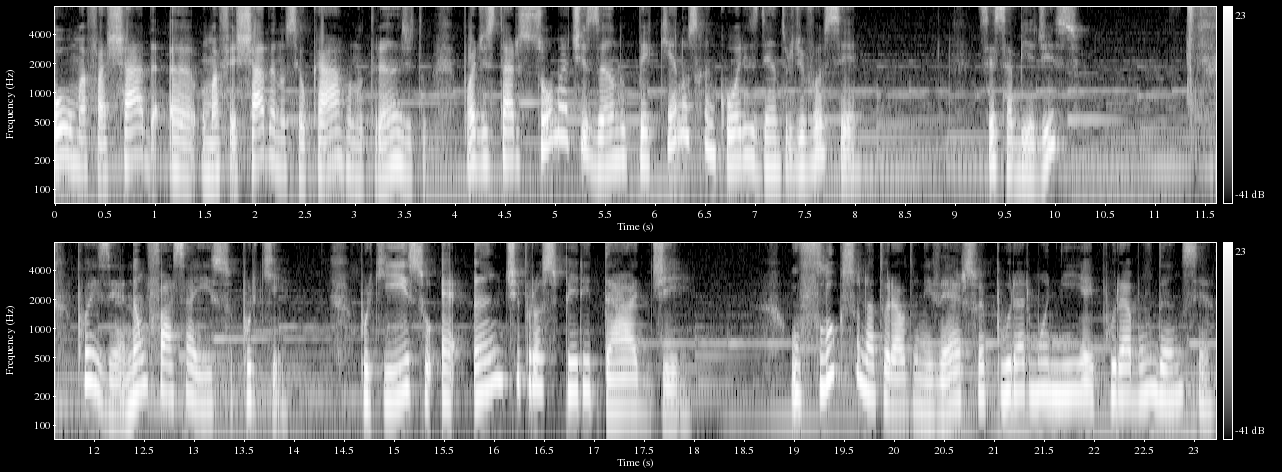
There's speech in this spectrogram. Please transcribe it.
ou uma fachada, uh, uma fechada no seu carro no trânsito pode estar somatizando pequenos rancores dentro de você. Você sabia disso? Pois é, não faça isso. Por quê? Porque isso é antiprosperidade. O fluxo natural do universo é pura harmonia e pura abundância.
